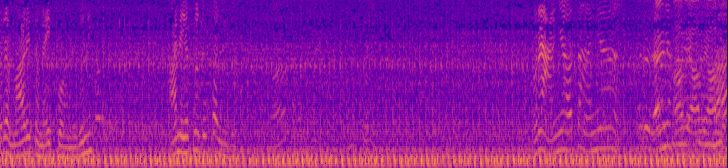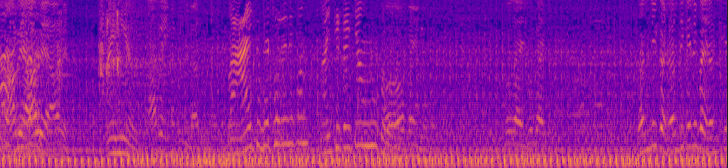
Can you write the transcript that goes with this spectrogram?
અરે મારી તો નાખ્યો આને જો ની આને એકનો તો ઉપાડ લીધો અરે અહીંયા હતા અહીંયા બેઠો રહે ને પણ અહીંથી કઈ ક્યાં હું કરો? જલ્દી કર જલ્દી કે ભાઈ જલ્દી કે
